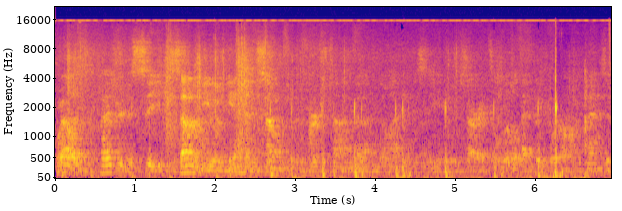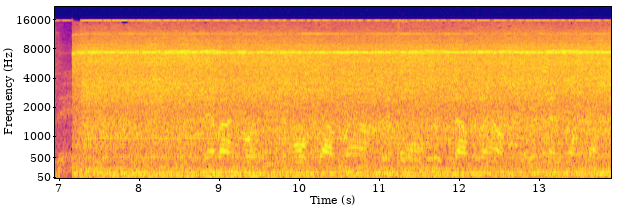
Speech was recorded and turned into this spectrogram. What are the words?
Well, it's a pleasure to see some of you again and some for the first time, but I'm delighted to see you. Sorry, it's a little epic. We're on Pennsylvania. Rabbi Gordon, South Brown, South Brown.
